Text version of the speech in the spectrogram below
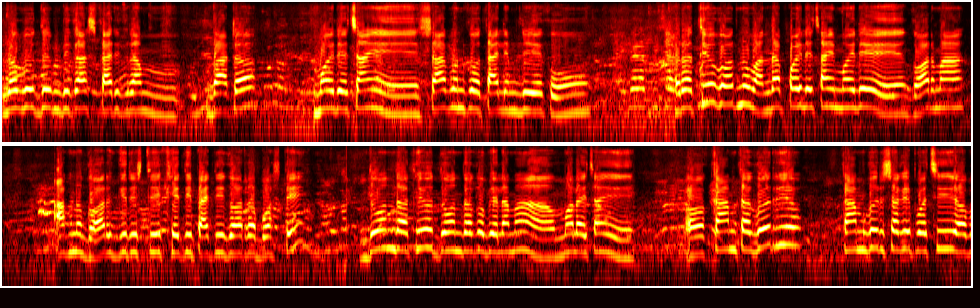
लघु उद्यम विकास कार्यक्रमबाट मैले चाहिँ साबुनको तालिम लिएको हुँ। र त्यो गर्नुभन्दा पहिले चाहिँ मैले घरमा आफ्नो घर गृहस्थी खेतीपाती गरेर बस्थेँ। द्वन्द थियो। द्वन्द्वको बेलामा मलाई चाहिँ काम त गरियो। काम गरिसकेपछि अब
